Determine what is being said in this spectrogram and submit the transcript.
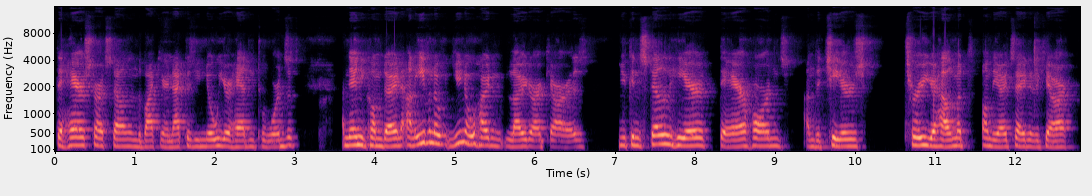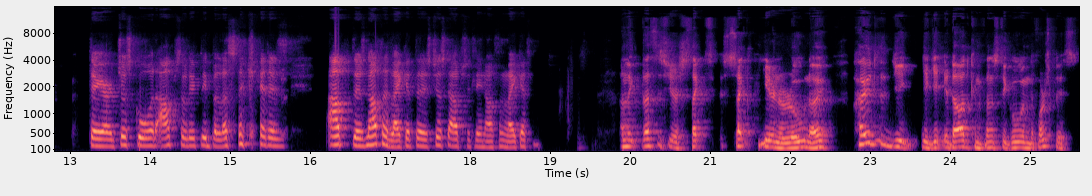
the hair starts down in the back of your neck because you know you're heading towards it. And then you come down, and even though you know how loud our car is, you can still hear the air horns and the cheers through your helmet on the outside of the car. They are just going absolutely ballistic. It is up. There's nothing like it. There's just absolutely nothing like it. And like this is your sixth sixth year in a row now. How did you, you get your dad convinced to go in the first place?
